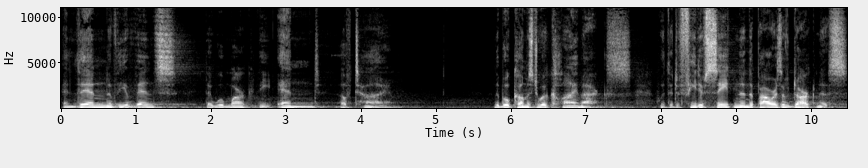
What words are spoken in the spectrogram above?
and then of the events that will mark the end of time. The book comes to a climax with the defeat of Satan and the powers of darkness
